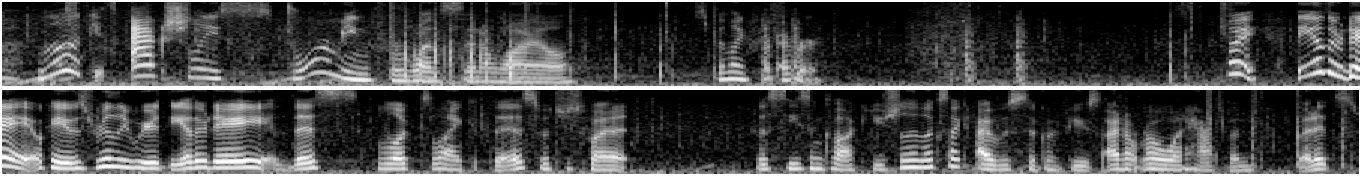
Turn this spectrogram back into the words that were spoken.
Look, it's actually storming for once in a while. It's been like forever. Wait, the other day, okay, it was really weird. The other day, this looked like this, which is what the season clock usually looks like. I was so confused. I don't know what happened, but it's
